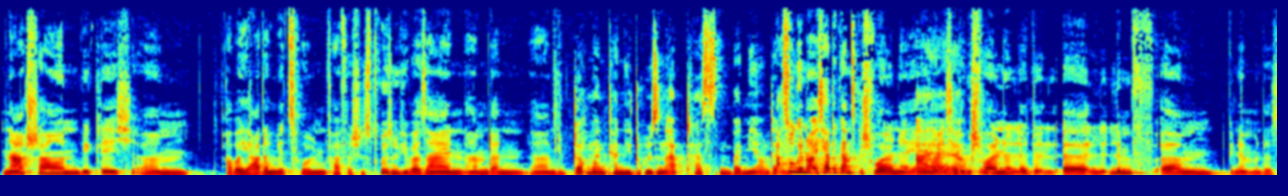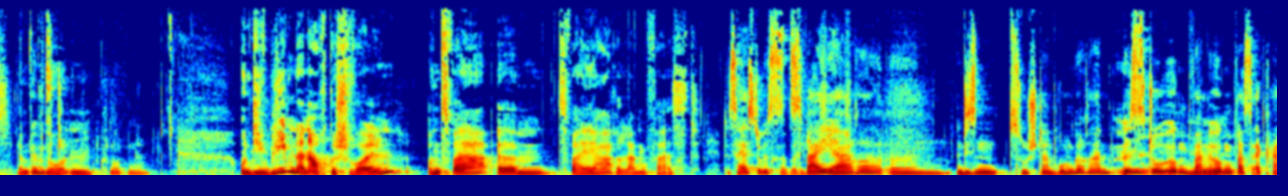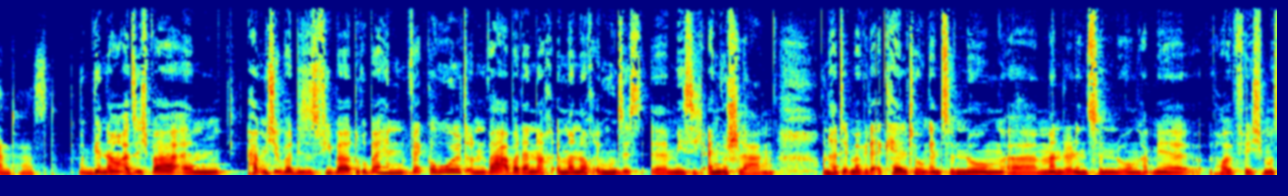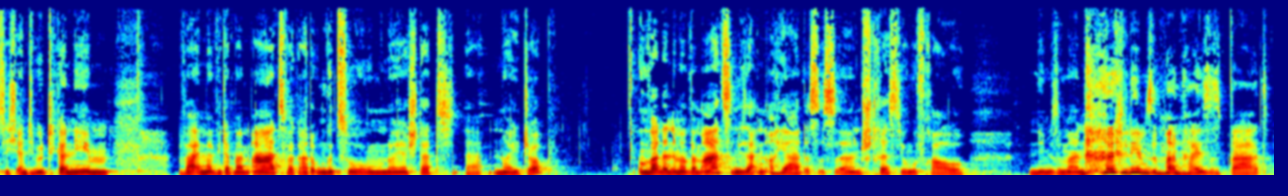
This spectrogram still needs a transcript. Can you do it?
nachschauen, wirklich. Ähm, aber ja, dann wird es wohl ein pfeifisches Drüsenfieber sein. Haben dann ähm, die Doch, man kann die Drüsen abtasten bei mir. Und dann Ach so, genau. Ich hatte ganz geschwollene. Ja, ah, ja, ich ja, hatte okay. geschwollene äh, äh, Lymph, ähm, wie nennt man das? Lymphknoten. Lymphknoten ja. Und die blieben dann auch geschwollen. Und zwar ähm, zwei Jahre lang fast. Das heißt, du bist zwei Jahre ähm, in diesem Zustand rumgerannt, bis du irgendwann mm. irgendwas erkannt hast. Genau, also ich war, ähm, habe mich über dieses Fieber drüber hinweggeholt und war aber danach immer noch immunmäßig eingeschlagen und hatte immer wieder Erkältung, Entzündung, äh, Mandelentzündung, habe mir häufig muss ich Antibiotika nehmen, war immer wieder beim Arzt, war gerade umgezogen, neue Stadt, äh, neuer Job und war dann immer beim Arzt und die sagten, ach ja, das ist äh, ein Stress, junge Frau, nehmen Sie mal ein, nehmen Sie mal ein heißes Bad.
